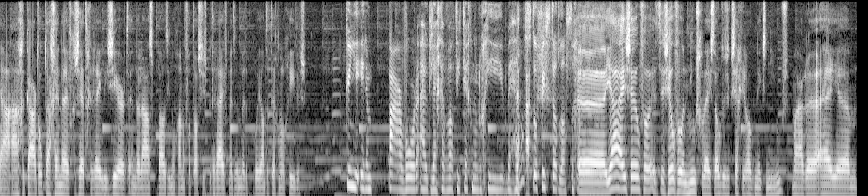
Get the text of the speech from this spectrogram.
ja, aangekaart, op de agenda heeft gezet, gerealiseerd. En daarnaast bouwt hij nog aan een fantastisch bedrijf met een, met een briljante technologie. Dus. Kun je in een paar woorden uitleggen wat die technologie behelst? of is dat lastig? Uh, ja, hij is heel veel, het is heel veel in het nieuws geweest ook. Dus ik zeg hier ook niks nieuws. Maar uh, hij, uh,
